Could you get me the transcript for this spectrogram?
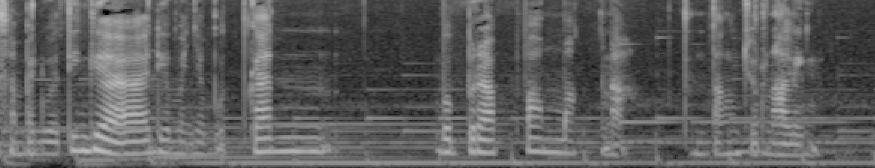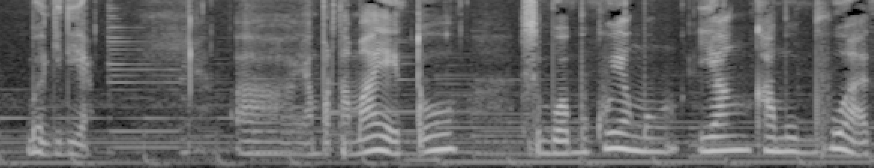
sampai 23 dia menyebutkan beberapa makna tentang journaling bagi dia. Uh, yang pertama yaitu sebuah buku yang yang kamu buat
